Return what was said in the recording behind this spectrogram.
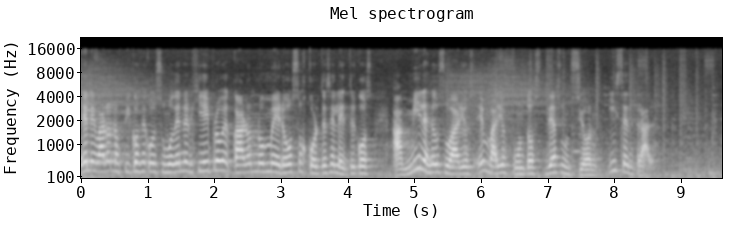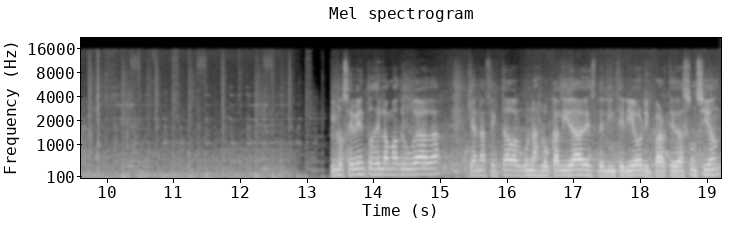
elevaron los picos de consumo de energía y provocaron numerosos cortes eléctricos a miles de usuarios en varios puntos de Asunción y Central. Y los eventos de la madrugada que han afectado algunas localidades del interior y parte de Asunción.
